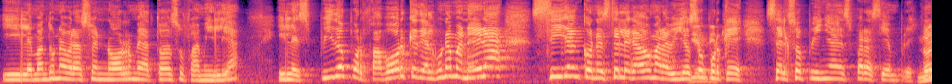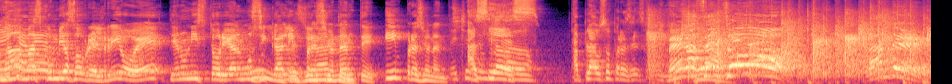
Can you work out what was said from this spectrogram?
Y le mando un abrazo enorme a toda su familia. Y les pido, por favor, que de alguna manera sigan con este legado maravilloso, Bien dicho. porque Celso Piña es para siempre. No es nada más cumbia sobre el río, ¿eh? Tiene un historial musical impresionante. impresionante. Impresionante. Así es. Aplauso para Celso Piña. ¡Venga, Celso! Yeah.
